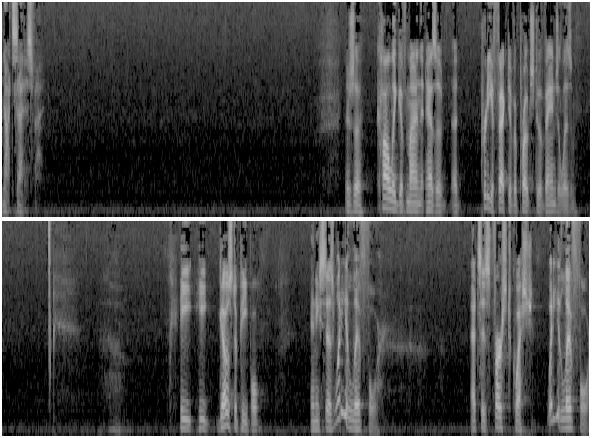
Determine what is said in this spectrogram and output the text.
not satisfied. There's a colleague of mine that has a, a pretty effective approach to evangelism. He, he goes to people and he says, What do you live for? That's his first question. What do you live for?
